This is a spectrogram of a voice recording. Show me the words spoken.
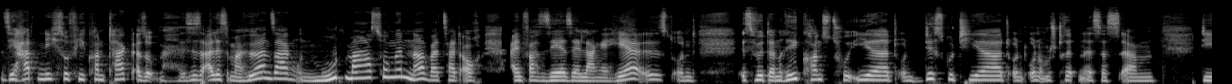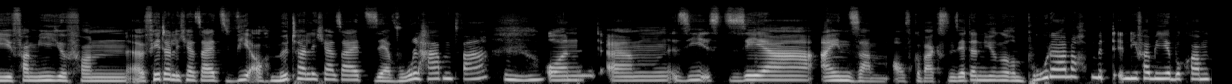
sie hat nicht so viel Kontakt, also es ist alles immer Hörensagen und Mutmaßungen, ne, weil es halt auch einfach sehr, sehr lange her ist und es wird dann rekonstruiert und diskutiert und unumstritten ist, dass ähm, die Familie von äh, väterlicherseits wie auch mütterlicherseits sehr wohlhabend war mhm. und ähm, sie ist sehr einsam aufgewachsen. Sie hat einen jüngeren Bruder noch mit in die Familie bekommen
